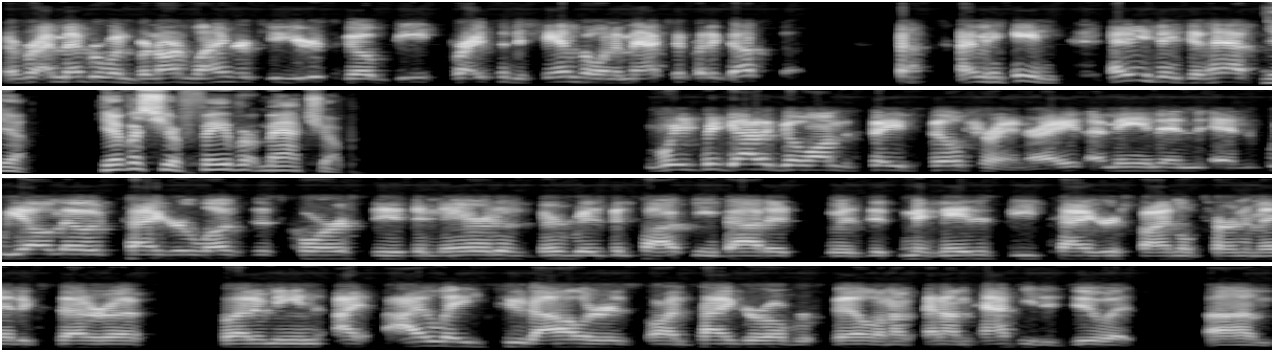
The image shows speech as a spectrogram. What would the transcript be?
Remember, I remember when Bernard Langer a few years ago beat Bryson DeChambeau in a matchup at Augusta. I mean, anything can happen. Yeah. Give us your favorite matchup. We we got to go on the stage Phil train, right? I mean, and and we all know Tiger loves this course. The the narrative everybody's been talking about it was it may this be Tiger's final tournament, et cetera. But I mean, I I laid two dollars on Tiger over Phil, and I'm and I'm happy to do it. Um,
